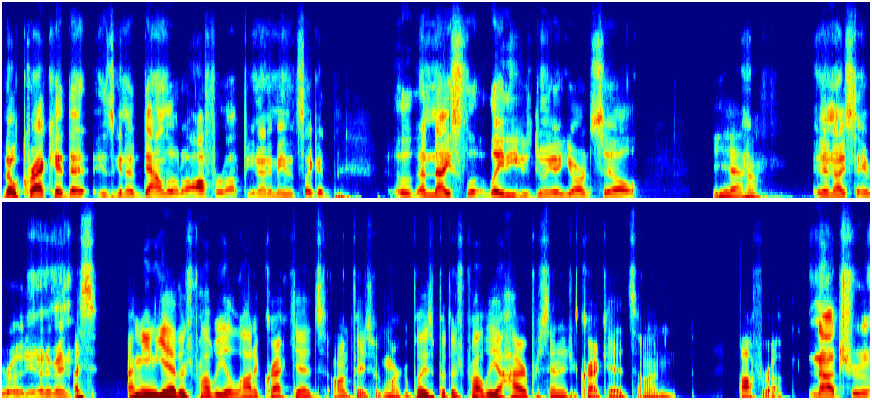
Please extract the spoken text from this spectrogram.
No crackhead that is gonna download OfferUp. You know what I mean? It's like a a, a nice l- lady who's doing a yard sale Yeah. in a nice neighborhood. You know what I mean? I, I mean, yeah, there's probably a lot of crackheads on Facebook Marketplace, but there's probably a higher percentage of crackheads on OfferUp. Not true.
